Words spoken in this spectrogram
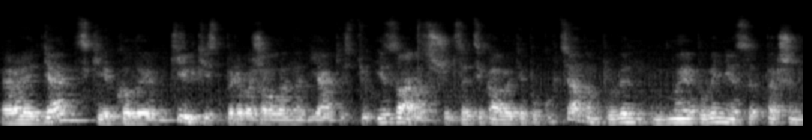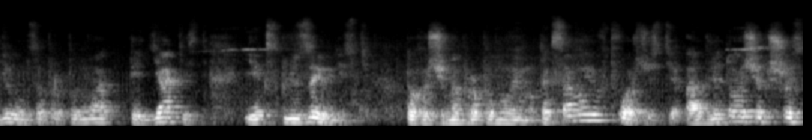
радянські, коли кількість переважала над якістю. І зараз, щоб зацікавити покупця, нам повин, ми повинні першим ділом запропонувати якість і ексклюзивність того, що ми пропонуємо. Так само і в творчості. А для того, щоб щось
